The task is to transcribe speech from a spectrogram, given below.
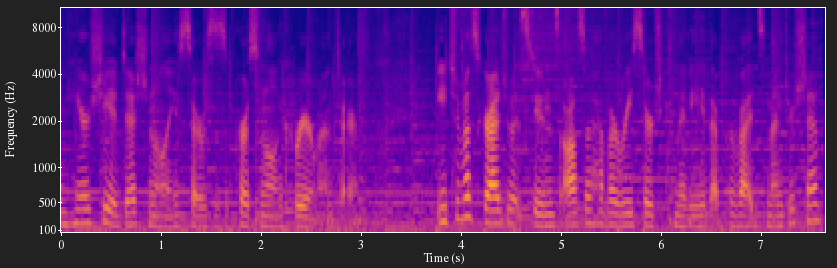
and he or she additionally serves as a personal and career mentor. Each of us graduate students also have a research committee that provides mentorship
